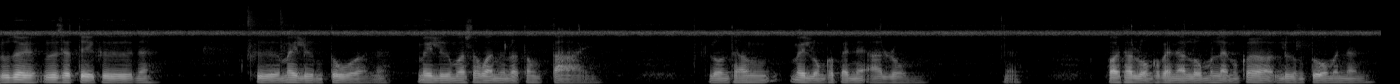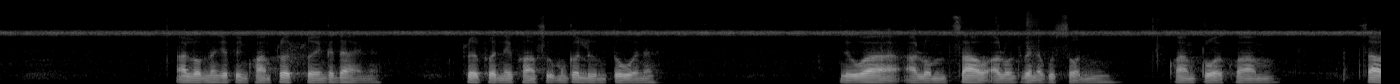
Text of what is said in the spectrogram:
รู้ด้วยรู้สติคือนะ คือไม่ลืมตัวนะไม่ลืมว่าสักวันหนึ่งเราต้องตายรวมทั้งไม่หลงเข้าไปในอารมณ์นะเพราะถ้าหลงเข้าไปในอารมณ์เมื่อไหร่มันก็ลืมตัวมันนั้น อารมณ์นั้นจะเป็นความเพลิดเพลินก็ได้นะเพลิดเพลินในความสุขมันก็ลืมตัวนะ หรือว่าอารมณ์เศร้า อารมณ์ที่เป็นอกุศล ความโกรธความเศร้า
